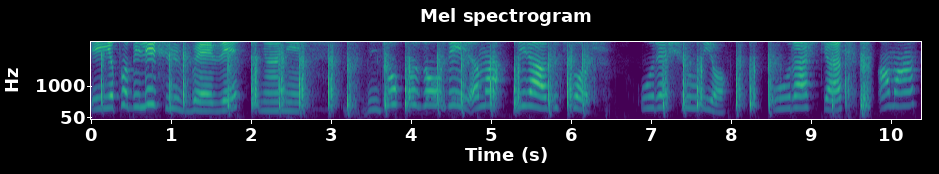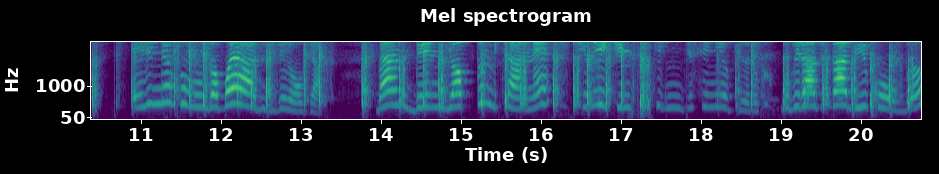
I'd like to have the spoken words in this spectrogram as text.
e, yapabilirsiniz bu evi. Yani çok da zor değil ama birazcık zor uğraşılıyor. Uğraşacağız ama elinde sonunda bayağı bir güzel olacak. Ben den yaptım bir tane. Şimdi ikin, ikincisini yapıyorum. Bu birazcık daha büyük oldu.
